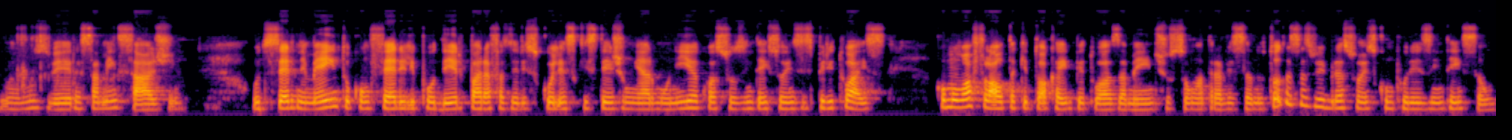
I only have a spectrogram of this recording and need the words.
Vamos ver essa mensagem. O discernimento confere-lhe poder para fazer escolhas que estejam em harmonia com as suas intenções espirituais. Como uma flauta que toca impetuosamente, o som atravessando todas as vibrações com pureza e intenção.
